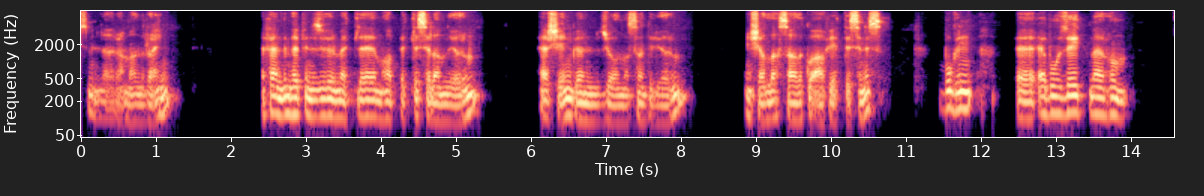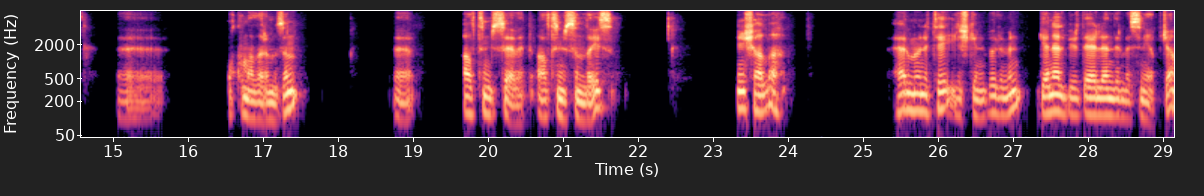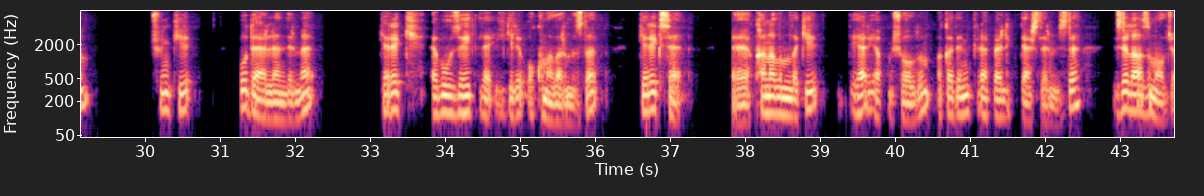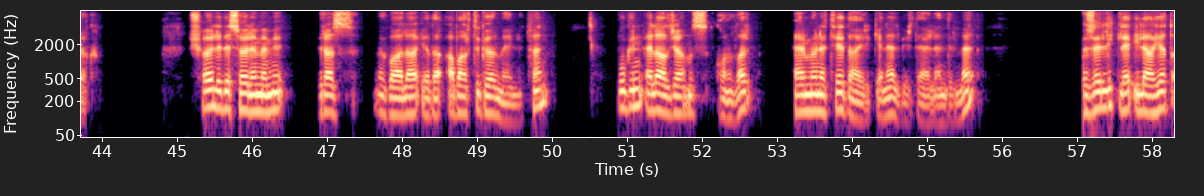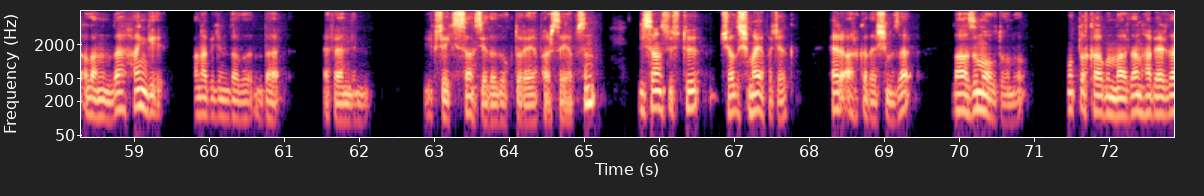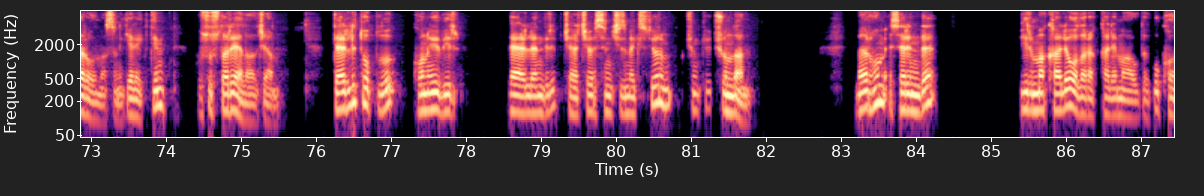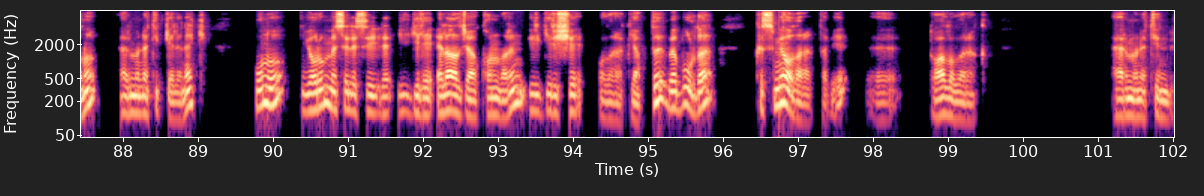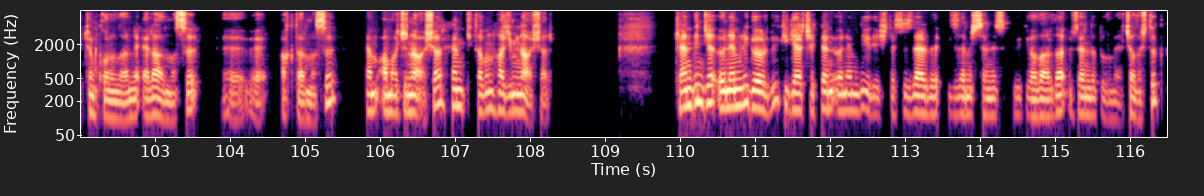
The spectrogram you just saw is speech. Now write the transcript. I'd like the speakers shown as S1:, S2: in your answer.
S1: Bismillahirrahmanirrahim. Efendim hepinizi hürmetle, muhabbetle selamlıyorum. Her şeyin gönlünüzce olmasını diliyorum. İnşallah sağlık ve afiyettesiniz. Bugün e, Ebu Zeyd merhum e, okumalarımızın e, altıncısı evet, altıncısındayız. İnşallah hermenöte ilişkin bölümün genel bir değerlendirmesini yapacağım. Çünkü bu değerlendirme gerek Ebu Zeyd ile ilgili okumalarımızda gerekse e, kanalımdaki diğer yapmış olduğum akademik rehberlik derslerimizde bize lazım olacak. Şöyle de söylememi biraz mübalağa ya da abartı görmeyin lütfen. Bugün ele alacağımız konular hermenötiğe dair genel bir değerlendirme. Özellikle ilahiyat alanında hangi ana bilim dalında efendim yüksek lisans ya da doktora yaparsa yapsın lisansüstü çalışma yapacak her arkadaşımıza lazım olduğunu mutlaka bunlardan haberdar olmasını gerektiğim hususları ele alacağım. Derli toplu konuyu bir değerlendirip çerçevesini çizmek istiyorum. Çünkü şundan merhum eserinde bir makale olarak kaleme aldı bu konu hermenötik gelenek bunu yorum meselesiyle ilgili ele alacağı konuların bir girişi olarak yaptı ve burada kısmi olarak tabii e, doğal olarak hermenötin bütün konularını ele alması e, ve aktarması hem amacını aşar hem kitabın hacmini aşar. Kendince önemli gördüğü ki gerçekten önemliydi işte sizler de izlemişseniz videolarda üzerinde durmaya çalıştık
